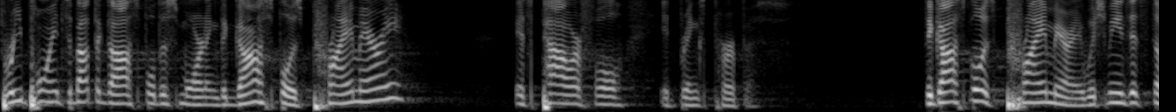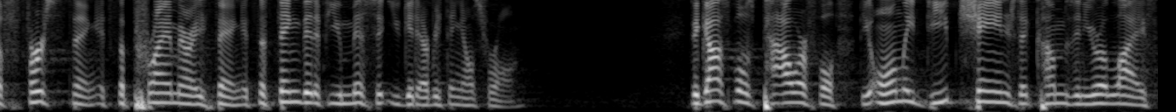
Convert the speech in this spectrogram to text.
Three points about the gospel this morning. The gospel is primary, it's powerful, it brings purpose. The gospel is primary, which means it's the first thing, it's the primary thing. It's the thing that if you miss it, you get everything else wrong. The gospel is powerful. The only deep change that comes in your life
